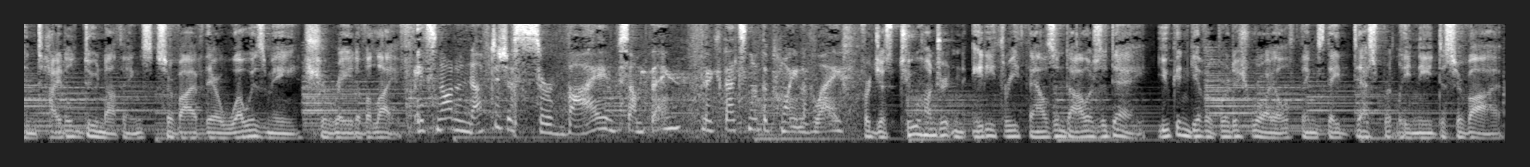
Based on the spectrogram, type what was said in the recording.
entitled do nothings survive their woe is me charade of a life. It's not enough to just survive something. Like, that's not the point of life. For just $283,000 a day, you can give a British royal things they desperately need to survive,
